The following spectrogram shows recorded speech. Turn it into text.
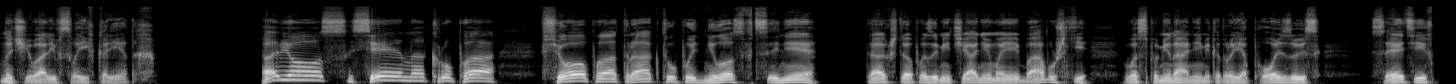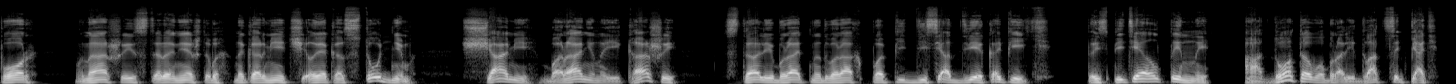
ночевали в своих каретах. Овес, сено, крупа — все по тракту поднялось в цене, так что, по замечанию моей бабушки, воспоминаниями, которой я пользуюсь, с этих пор — в нашей стороне, чтобы накормить человека студнем, щами, бараниной и кашей, стали брать на дворах по 52 копейки, то есть пятиалтынный, а до того брали 25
